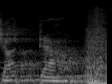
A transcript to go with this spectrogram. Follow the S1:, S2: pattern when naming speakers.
S1: Shut down.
